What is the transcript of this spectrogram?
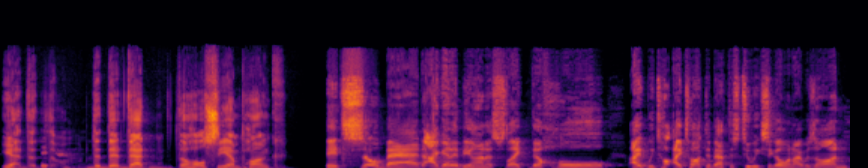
yeah, the, the, the, the, that the whole CM Punk It's so bad. I got to be honest. Like the whole, I we ta- I talked about this two weeks ago when I was on.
